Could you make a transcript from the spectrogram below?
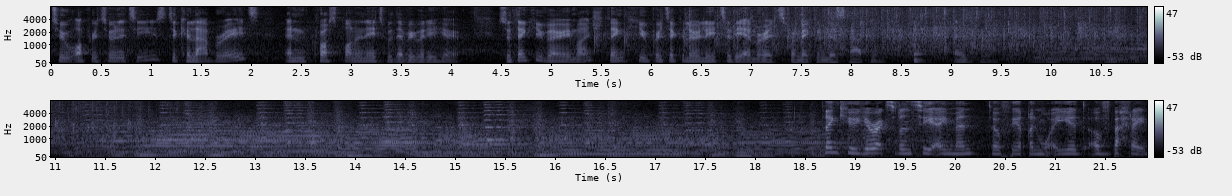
to opportunities to collaborate and cross pollinate with everybody here. So thank you very much. Thank you particularly to the Emirates for making this happen. Thank you. Thank you, Your Excellency Ayman Tawfiq Al Muayyid of Bahrain.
